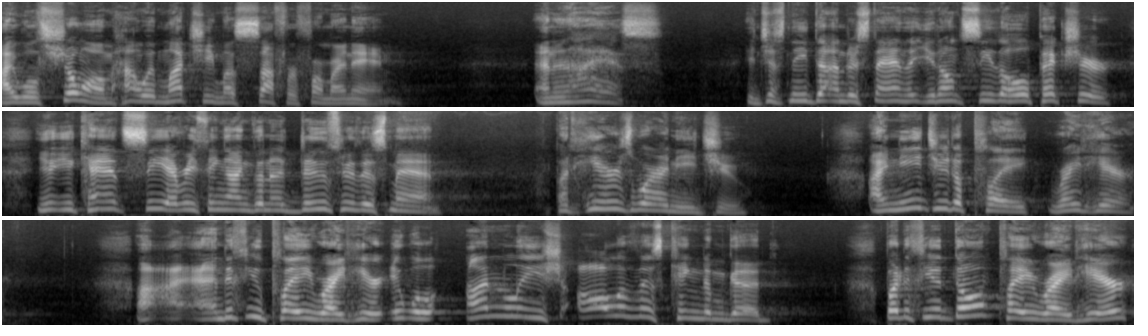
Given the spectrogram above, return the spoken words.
I will show him how much he must suffer for my name. Ananias, you just need to understand that you don't see the whole picture. You, you can't see everything I'm going to do through this man. But here's where I need you I need you to play right here. Uh, and if you play right here, it will unleash all of this kingdom good. But if you don't play right here,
